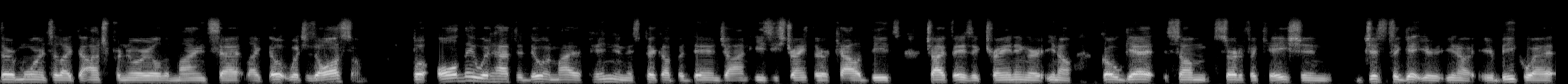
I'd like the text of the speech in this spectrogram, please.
they're more into like the entrepreneurial, the mindset, like, which is awesome. But all they would have to do, in my opinion, is pick up a Dan John Easy Strength or Cal Dietz triphasic training, or you know, go get some certification just to get your you know your beak wet,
